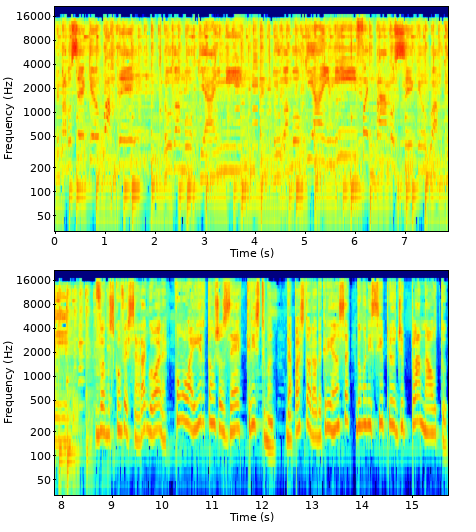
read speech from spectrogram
Foi para você que eu guardei todo amor que há em mim. Todo amor que há em mim foi para você que eu guardei. Vamos conversar agora com o Ayrton José Christman, da Pastoral da Criança do município de Planalto,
